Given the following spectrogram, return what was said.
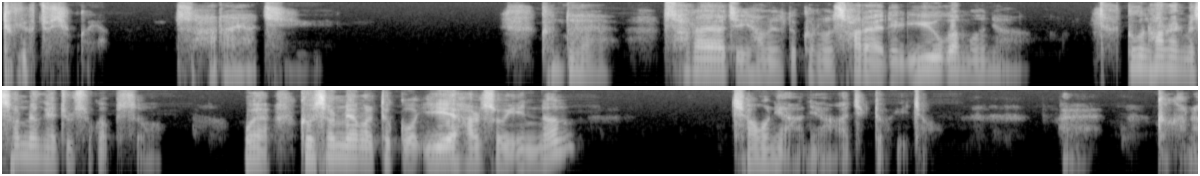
들려주신 거야. 살아야지. 근데 살아야지 하면서도 그런 살아야 될 이유가 뭐냐? 그건 하나님의 설명해 줄 수가 없어. 왜? 그 설명을 듣고 이해할 수 있는 차원이 아니야. 아직도 이죠. 예. 그거는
